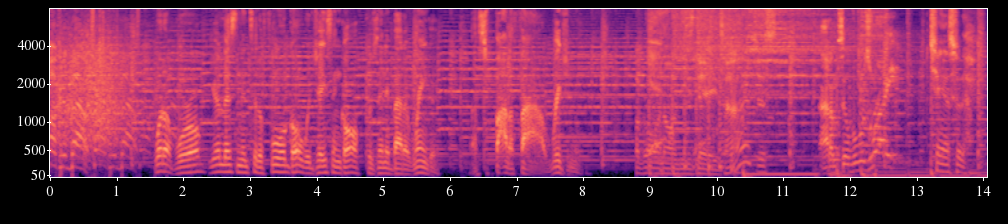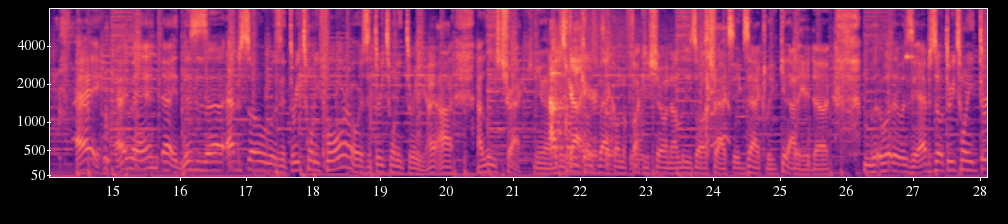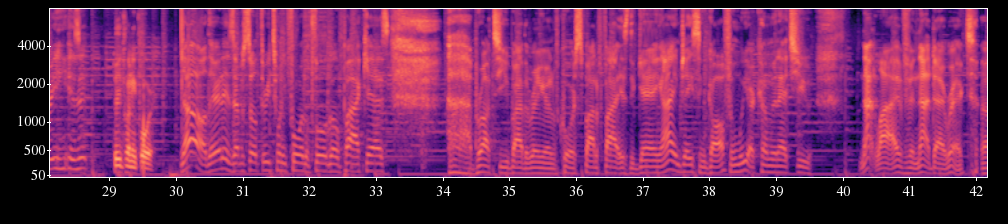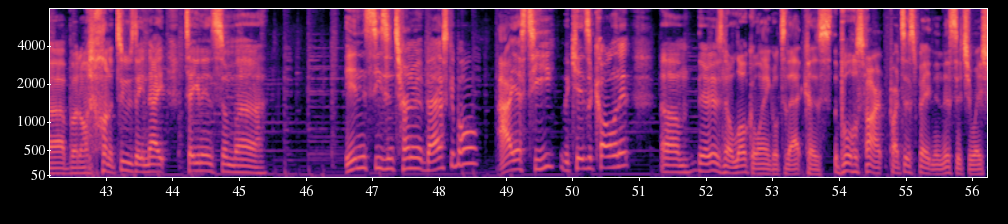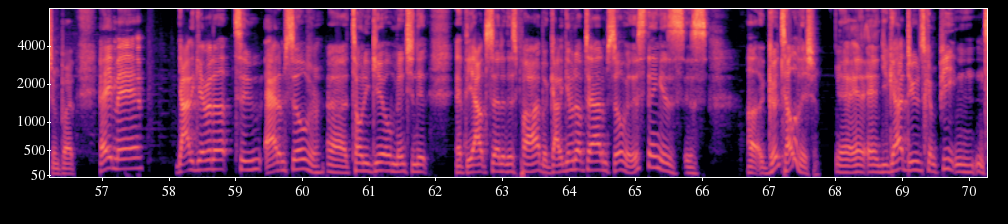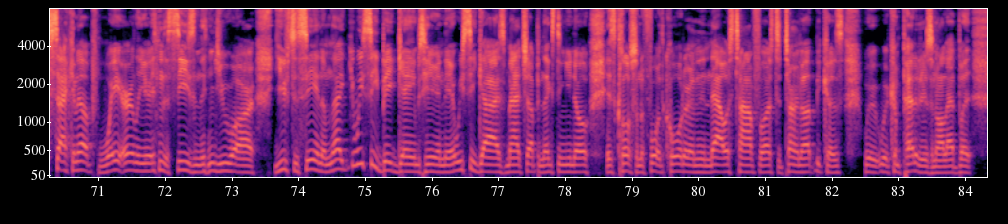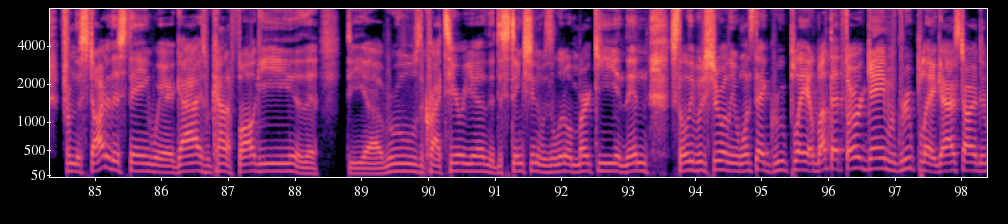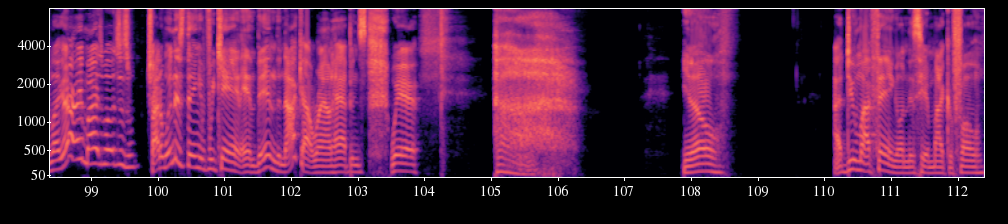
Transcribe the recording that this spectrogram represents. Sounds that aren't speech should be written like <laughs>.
Talking about. What up, world? You're listening to the Full Go with Jason Goff, presented by The Ringer, a Spotify original. What's going on these days, huh? Just Adam Silver was right. chance for the. Hey, hey, man! Hey, this is uh episode. Was it three twenty four or is it three twenty three? I, I I lose track. You know, I just Tony got comes here, back so- on the fucking show and I lose all tracks. Exactly. Get out of here, dog. What, what was it? Episode three twenty three? Is it? 324. Oh, there it is. Episode 324 of the Full Go Podcast. <sighs> Ah, brought to you by The Ringer. And of course, Spotify is the gang. I am Jason Goff, and we are coming at you not live and not direct, uh, but on, <laughs> on a Tuesday night, taking in some uh, in season tournament basketball. IST, the kids are calling it. Um, there is no local angle to that because the Bulls <laughs> aren't participating in this situation. But hey, man, got to give it up to Adam Silver. Uh, Tony Gill mentioned it at the outset of this pod, but got to give it up to Adam Silver. This thing is is uh, good television. Yeah, and, and you got dudes competing and sacking up way earlier in the season than you are used to seeing them. Like we see big games here and there. We see guys match up, and next thing you know, it's close in the fourth quarter, and then now it's time for us to turn up because we're, we're competitors and all that. But from the start of this thing, where guys were kind of foggy, the the uh, rules, the criteria, the distinction was a little murky, and then slowly but surely, once that group play, about that third game of group play, guys started to like, all right, might as well just try to win this thing if we can, and then the knockout round happens where, <sighs> you know, I do my thing on this here microphone,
